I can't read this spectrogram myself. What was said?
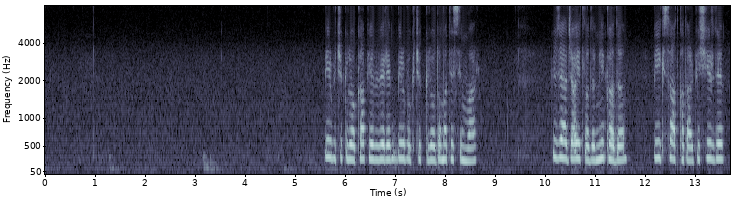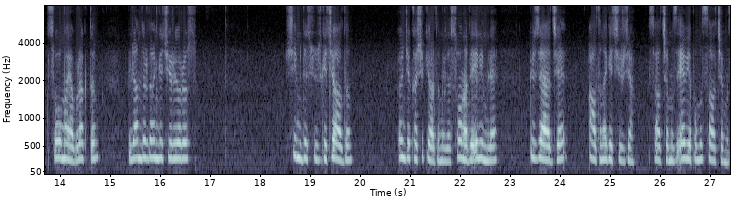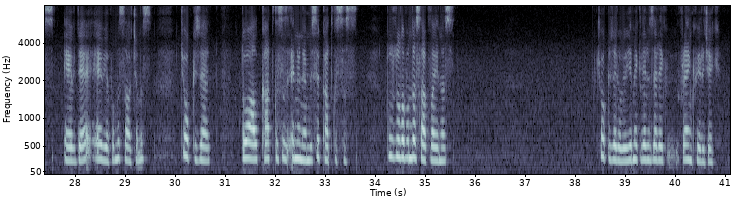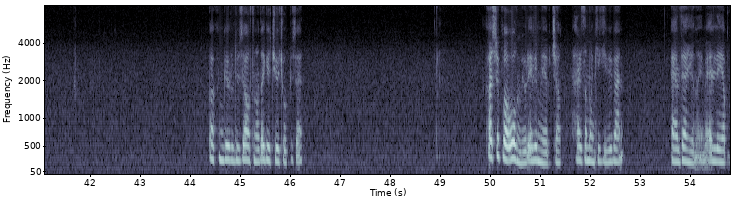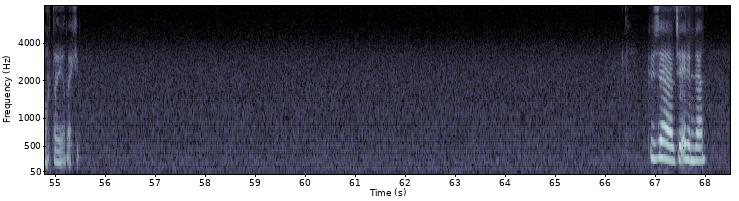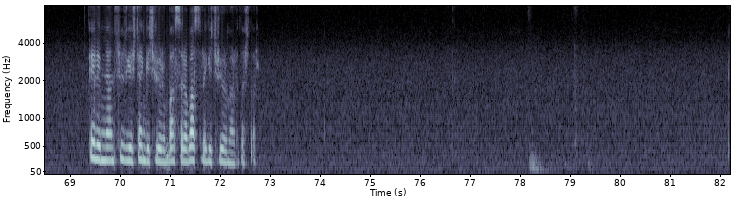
Bir buçuk kilo kapya biberim, bir buçuk kilo domatesim var. Güzelce ayıtladım, yıkadım. Bir iki saat kadar pişirdim. Soğumaya bıraktım. Blenderdan geçiriyoruz. Şimdi de süzgeci aldım. Önce kaşık yardımıyla sonra da elimle güzelce altına geçireceğim. Salçamız ev yapımı salçamız. Evde ev yapımı salçamız. Çok güzel. Doğal, katkısız, en önemlisi katkısız. Buzdolabında saklayınız. Çok güzel oluyor. Yemeklerinize renk, verecek. Bakın görüldüğü altına da geçiyor çok güzel. Kaşıkla olmuyor. Elimle yapacağım. Her zamanki gibi ben elden yanayım. Elle yapmaktan yanayım. Güzelce elimden elimden süzgeçten geçiriyorum. Bastıra bastıra geçiriyorum arkadaşlar.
